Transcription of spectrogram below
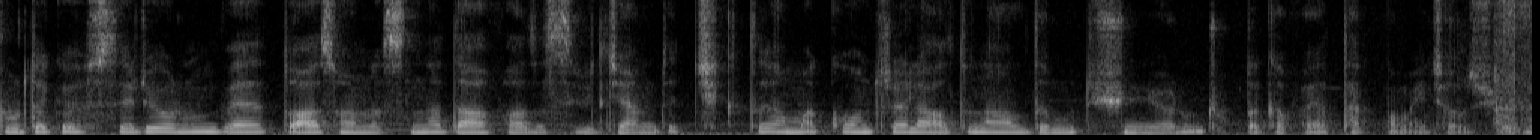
Burada gösteriyorum ve daha sonrasında daha fazla sivilcem de çıktı ama kontrol altına aldığımı düşünüyorum. Çok da kafaya takmamaya çalışıyorum.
